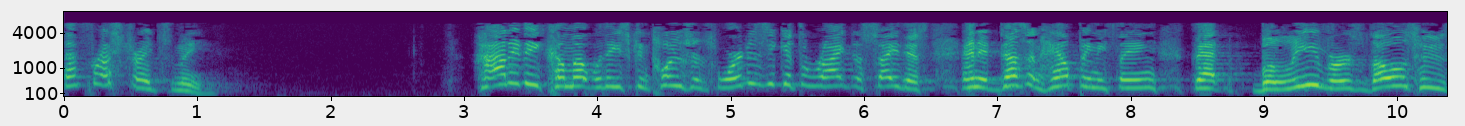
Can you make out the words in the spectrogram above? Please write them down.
that frustrates me. How did he come up with these conclusions? Where does he get the right to say this? And it doesn't help anything that believers, those who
